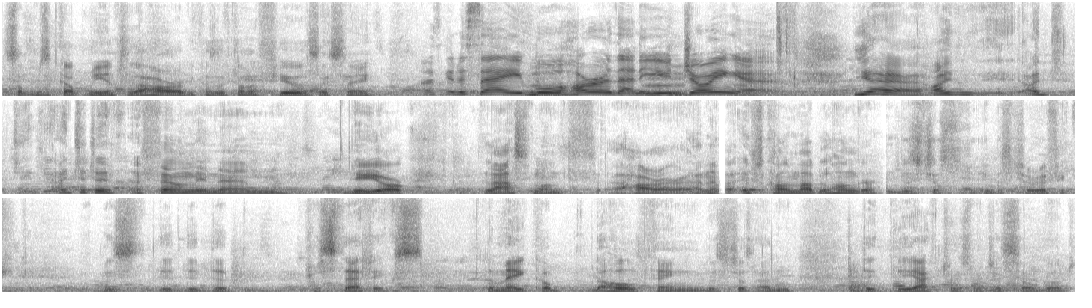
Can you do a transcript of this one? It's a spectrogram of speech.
something's got me into the horror because I've done a few, as I say. I was going to say, more horror then. Are you enjoying it? Yeah, I, I, I did a, a film in um, New York last month, a horror, and it, was called Model Hunger. It was just, it was terrific. It was the, the, the prosthetics, the makeup, the whole thing was just, and the, the actors were just so good.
